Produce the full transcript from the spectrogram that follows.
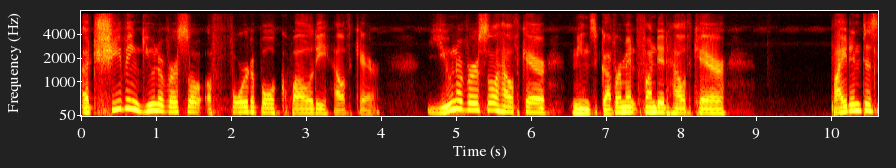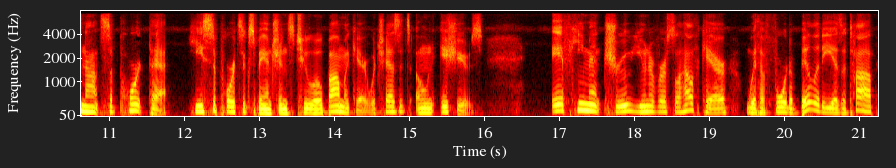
Achieving universal, affordable, quality health care. Universal health care means government funded health care. Biden does not support that. He supports expansions to Obamacare, which has its own issues. If he meant true universal health care with affordability as a top,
